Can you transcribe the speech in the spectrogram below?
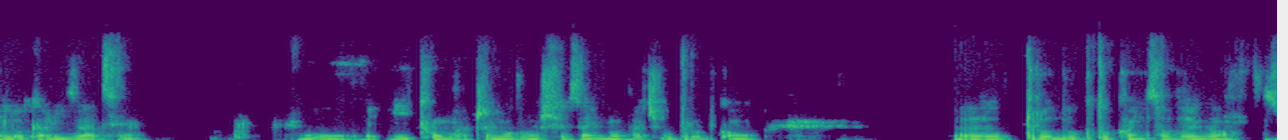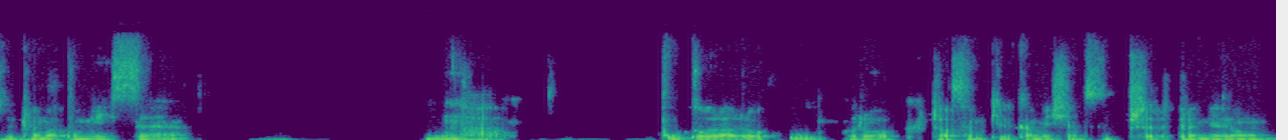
lokalizację i tłumacze mogą się zajmować obróbką e, produktu końcowego. Zwykle ma to miejsce na półtora roku, rok, czasem kilka miesięcy przed premierą,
